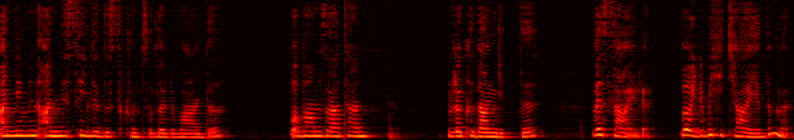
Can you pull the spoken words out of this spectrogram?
Annemin annesiyle de sıkıntıları vardı. Babam zaten rakıdan gitti vesaire. Böyle bir hikaye değil mi?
